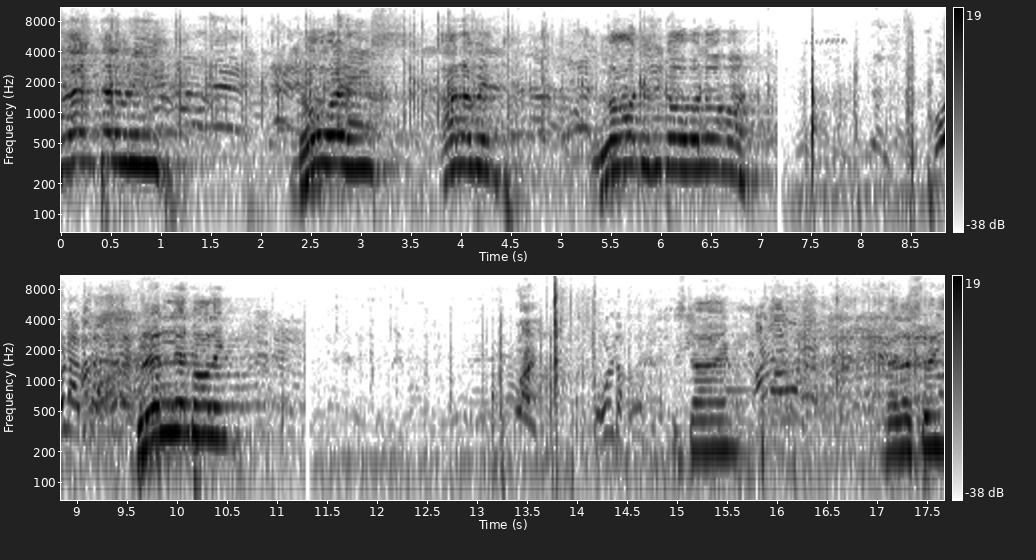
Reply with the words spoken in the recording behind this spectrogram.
length delivery. No worries. Aravind launches it over long on. Brilliant bowling. This time. Swing.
